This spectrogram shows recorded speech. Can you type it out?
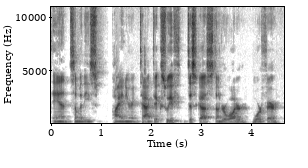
and some of these pioneering tactics we've discussed underwater warfare.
